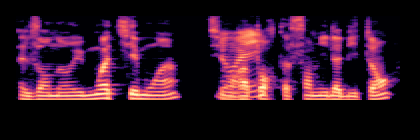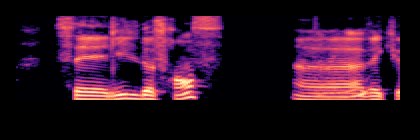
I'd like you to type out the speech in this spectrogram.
elles en ont eu moitié moins si on rapporte à 100 000 habitants. C'est l'île de France euh, avec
